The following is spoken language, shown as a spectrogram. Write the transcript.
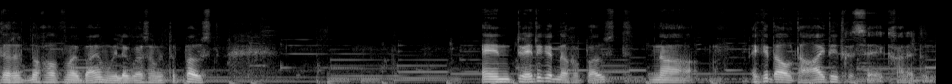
dat dit nogal vir my baie moeilik was om dit te post. En toe het ek dit nou gepost na ek het al daai tyd gesê ek gaan dit doen.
